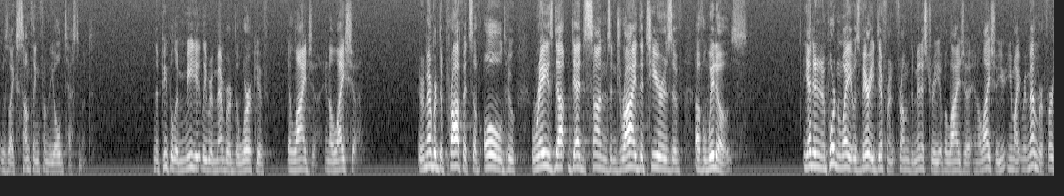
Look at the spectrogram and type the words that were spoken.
It was like something from the Old Testament. And the people immediately remembered the work of Elijah and Elisha. They remembered the prophets of old who raised up dead sons and dried the tears of, of widows. Yet, in an important way, it was very different from the ministry of Elijah and Elisha. You, you might remember 1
